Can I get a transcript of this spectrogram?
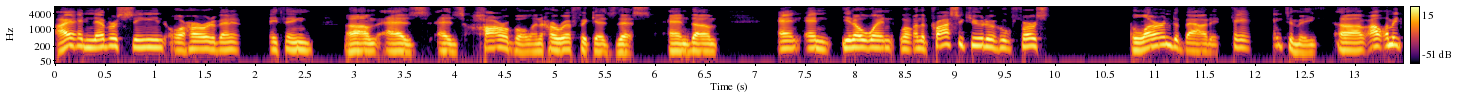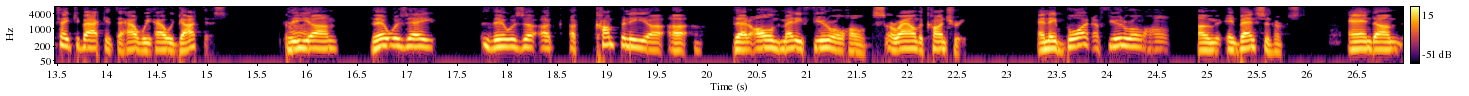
I had never seen or heard of any- anything um, as as horrible and horrific as this. And um, and and you know, when when the prosecutor who first learned about it came to me, uh, I'll, let me take you back into how we how we got this. The um, there was a there was a a, a company uh, uh, that owned many funeral homes around the country, and they bought a funeral home um, in Bensonhurst. And um,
